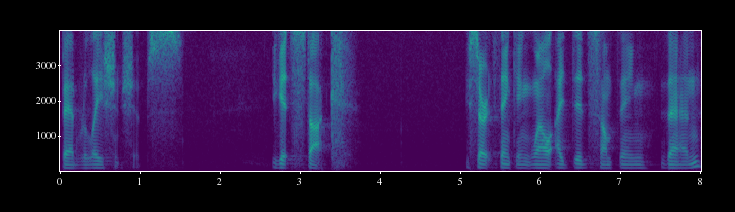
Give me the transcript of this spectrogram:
bad relationships. You get stuck. You start thinking, well, I did something then.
